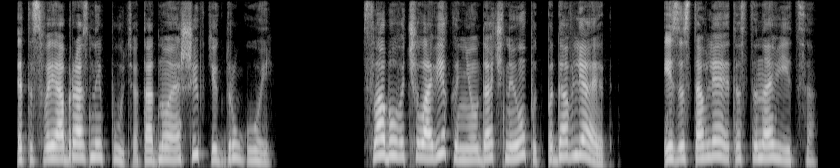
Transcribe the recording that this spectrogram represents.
— это своеобразный путь от одной ошибки к другой. Слабого человека неудачный опыт подавляет и заставляет остановиться.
